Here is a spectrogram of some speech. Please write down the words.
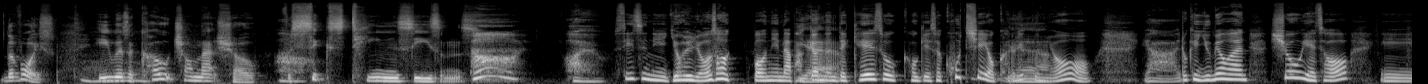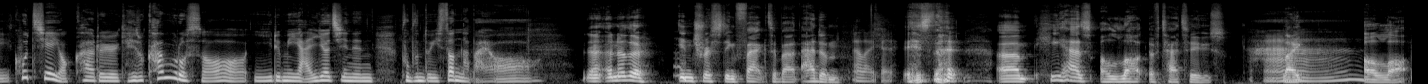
The Voice. He was a oh. coach on that show for 16 seasons. 아유, 시즌이 16번이나 바뀌었는데 계속 거기에서 코치의 역할을 Yeah. 했군요. 야, 이렇게 유명한 쇼에서 이 코치의 역할을 계속 함으로써 이 이름이 알려지는 부분도 있었나 봐요. Uh, Another interesting fact about Adam I like it. is that um, he has a lot of tattoos. Like, a lot.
